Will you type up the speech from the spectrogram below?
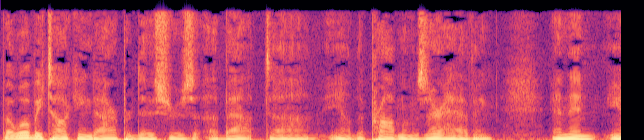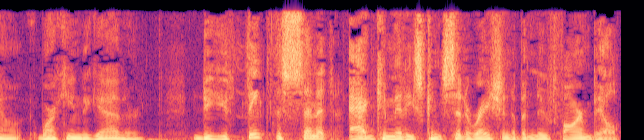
But we'll be talking to our producers about uh, you know the problems they're having, and then you know working together. Do you think the Senate Ag Committee's consideration of a new farm bill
